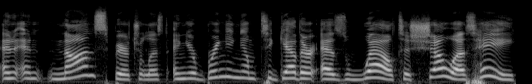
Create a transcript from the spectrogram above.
and, and non spiritualists, and you're bringing them together as well to show us hey,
